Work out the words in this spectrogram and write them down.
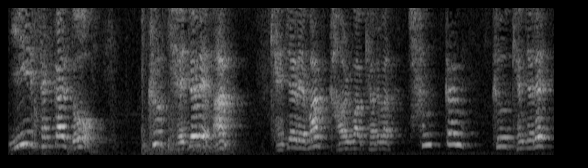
이 색깔도 그 계절에만 계절에만 가을과 겨울에만 잠깐 그 계절에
